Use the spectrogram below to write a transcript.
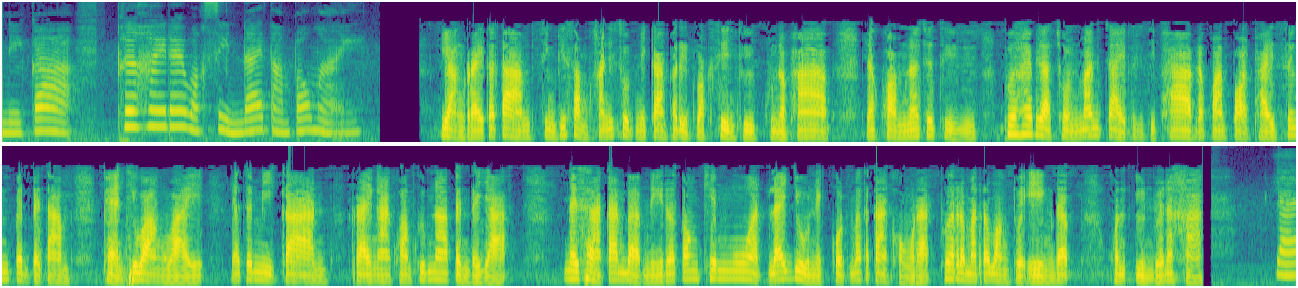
เนกาเพื่อให้ได้วัคซีนได้ตามเป้าหมาย อย่างไรก็ตามสิ่งที่สำคัญที่สุดในการผลิตวัคซีนคือคุณภาพ และความน่าเชื่อถือ เพื่อให้ประชาชนมั่นใจประสิทธิภาพ และความปลอดภัยซึ่งเป็นไปตามแผนที่วางไว้ และจะมีการรายงานความคืบหน้าเป็นระยะ ในสถานการณ์แบบนี้เราต้องเข้มงวด และอยู่ในกฎมาตรการของรัฐเพื่อระมัดระวังตัวเองและคนอื่นด้วยนะคะ และ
